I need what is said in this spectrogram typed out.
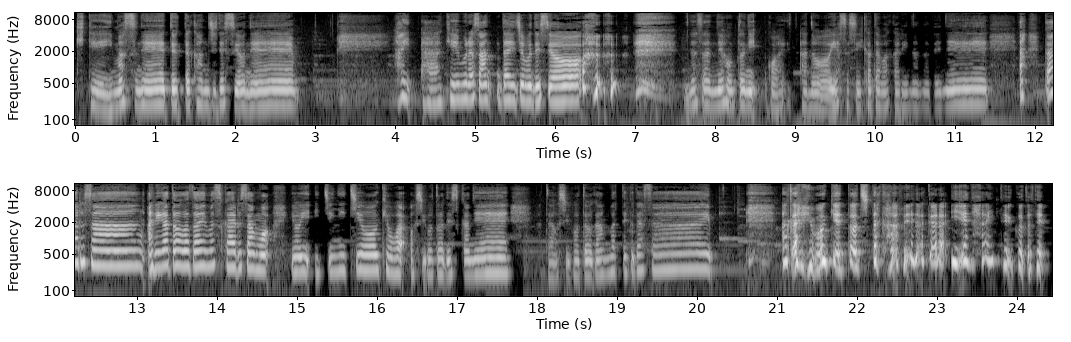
来ていますね、といった感じですよね。はい、あ、慶村さん、大丈夫ですよ。皆さんね、本当にごあの優しい方ばかりなのでね。あ、カールさん、ありがとうございます。カールさんも良い一日を今日はお仕事ですかね。またお仕事頑張ってください。あかりも血糖値高めだから言えないということで。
